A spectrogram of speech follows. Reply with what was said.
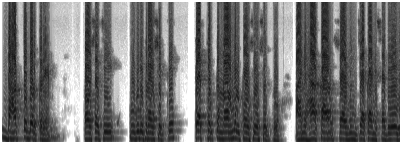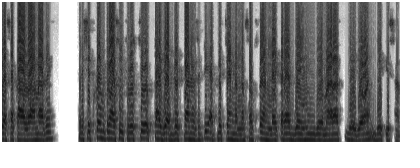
दहा ऑक्टोबर पर्यंत पावसाची उघडीत राहू शकते. त्यात फक्त नॉर्मल पाऊस येऊ शकतो. आणि हा काळ सोयाबीनच्या काढणीसाठी योग्य असा काळ राहणार आहे. तर शेतकरी मित्र अशी रोजची रोज ताजी अपडेट पाहण्यासाठी आपल्या चॅनलला सबस्क्राईब लाईक करा. जय हिंद जय महाराष्ट्र जय जवान जय किसान.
